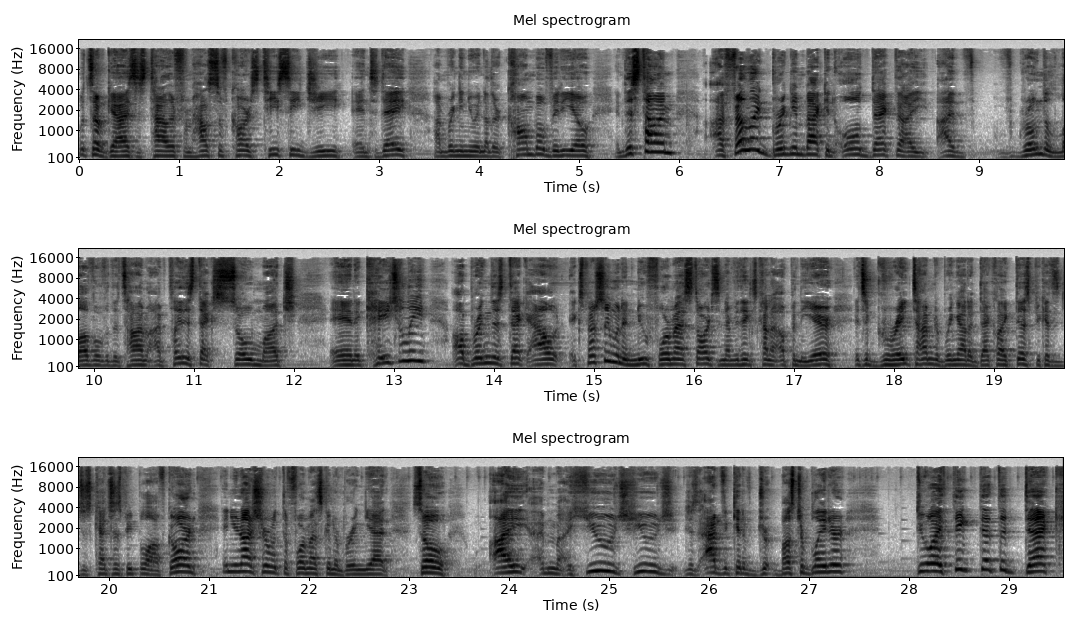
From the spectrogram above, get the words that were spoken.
What's up guys, it's Tyler from House of Cards TCG and today I'm bringing you another combo video and this time I felt like bringing back an old deck that I, I've grown to love over the time. I've played this deck so much and occasionally I'll bring this deck out, especially when a new format starts and everything's kind of up in the air. It's a great time to bring out a deck like this because it just catches people off guard and you're not sure what the format's going to bring yet. So I am a huge, huge just advocate of Buster Blader do I think that the deck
